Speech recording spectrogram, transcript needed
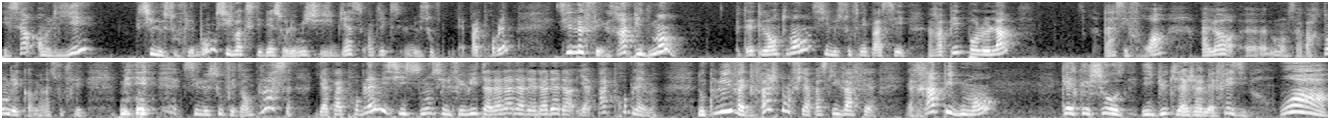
Et ça en lié, si le souffle est bon, si je vois que c'était bien sur le mi, j'ai bien senti que le souffle n'a pas de problème. S'il le fait rapidement, peut-être lentement, si le souffle n'est pas assez rapide pour le la, pas assez froid, alors euh, bon, ça va retomber comme un soufflet. Mais si le souffle est en place, il n'y a pas de problème. Et si, sinon, s'il fait vite, il n'y a pas de problème. Donc lui, il va être vachement fier parce qu'il va faire rapidement quelque chose aigu qu'il n'a jamais fait. Il dit Waouh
